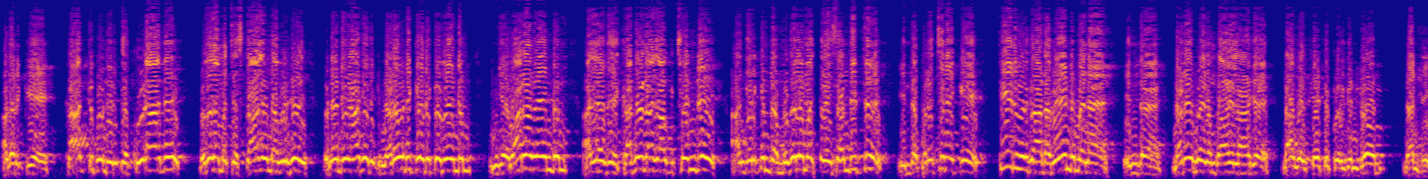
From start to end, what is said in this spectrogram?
அதற்கு காத்துக் கொண்டிருக்க கூடாது. முதலமைச்சர் ஸ்டாலின் அவர்கள் உடனடியாக இதுக்கு நடவடிக்கை எடுக்க வேண்டும் இங்கே வர வேண்டும் அல்லது கர்நாடகாவுக்கு சென்று அங்க இருக்கின்ற முதலமைச்சரை சந்தித்து இந்த பிரச்சனைக்கு தீர்வு காண வேண்டும் என இந்த நடைபயணம் வாயிலாக நாங்கள் கேட்டுக்கொள்கின்றோம். நன்றி.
